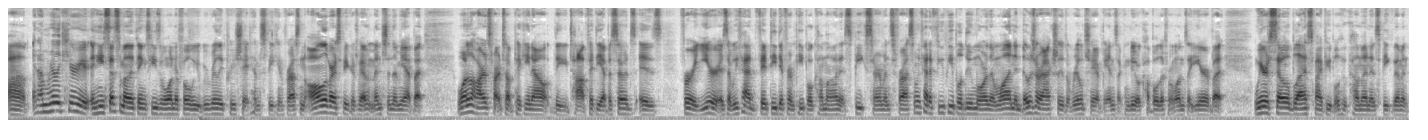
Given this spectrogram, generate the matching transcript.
Um, and I'm really curious. And he said some other things. He's wonderful. We, we really appreciate him speaking for us. And all of our speakers, we haven't mentioned them yet, but one of the hardest parts about picking out the top 50 episodes is for a year is that we've had 50 different people come on and speak sermons for us. And we've had a few people do more than one. And those are actually the real champions that can do a couple different ones a year. But we are so blessed by people who come in and speak them and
